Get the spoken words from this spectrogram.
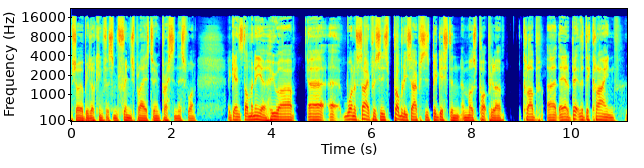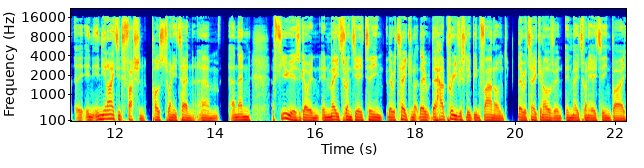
sure he'll be looking for some fringe players to impress in this one against Omonia, who are uh, uh, one of Cyprus's, probably Cyprus's biggest and, and most popular club. Uh, they had a bit of a decline in, in United fashion post 2010. Um, and then a few years ago in, in May 2018, they were taken, they, they had previously been fan owned. They were taken over in, in May 2018 by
